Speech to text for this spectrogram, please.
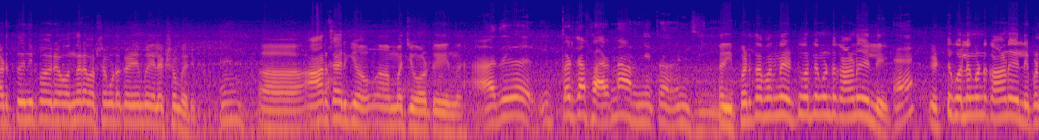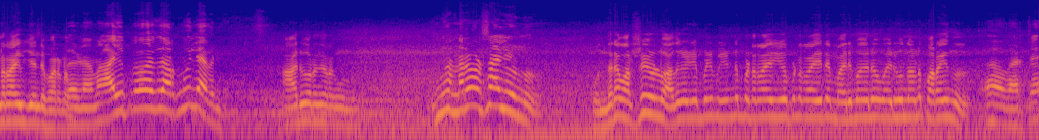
അടുത്ത് ഇനിയിപ്പോൾ ഒരു ഒന്നര വർഷം കൂടെ കഴിയുമ്പോൾ ഇലക്ഷൻ വരും. ആർക്കായിരിക്കും അമ്മച്ചി വോട്ട് ചെയ്യുന്നത്? അത് ഇപ്പോഴത്തെ ഭരണം അറിഞ്ഞിട്ട് ഇപ്പോഴത്തെ ഭരണം എട്ട് കൊല്ലം കൊണ്ട് കാണുകയല്ലേ? എട്ട് കൊല്ലം കൊണ്ട് കാണുകയല്ലേ പിണറായി വിജയന്റെ ഭരണം? പിണറായി ഇപ്പോൾ ഇറങ്ങൂല അവൻ ആര് പറഞ്ഞിറങ്ങുന്നു ഇനി ഒന്നര വർഷമല്ലേ ഉള്ളൂ. ഒന്നര വർഷമേ ഉള്ളൂ. അത് കഴിയുമ്പോഴും വീണ്ടും പിണറായിയോ പിണറായിയുടെ മരുമകനോ വരുമെന്നാണ് പറയുന്നത്. വരട്ടെ.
